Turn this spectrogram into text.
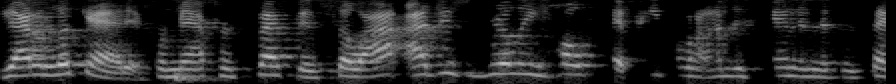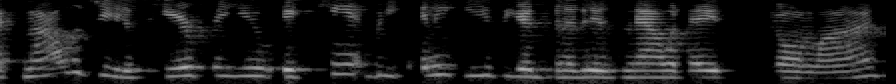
you got to look at it from that perspective. So I, I, just really hope that people are understanding that the technology is here for you. It can't be any easier than it is nowadays to go online.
